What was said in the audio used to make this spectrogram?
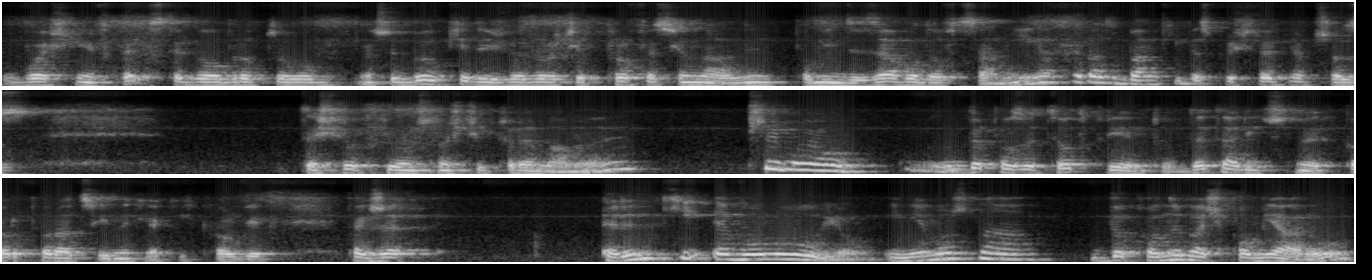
właśnie te, z tego obrotu, znaczy był kiedyś w obrocie profesjonalnym pomiędzy zawodowcami, a teraz banki bezpośrednio przez te środki łączności, które mamy, przyjmują depozyty od klientów detalicznych, korporacyjnych, jakichkolwiek. Także rynki ewoluują i nie można dokonywać pomiaru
